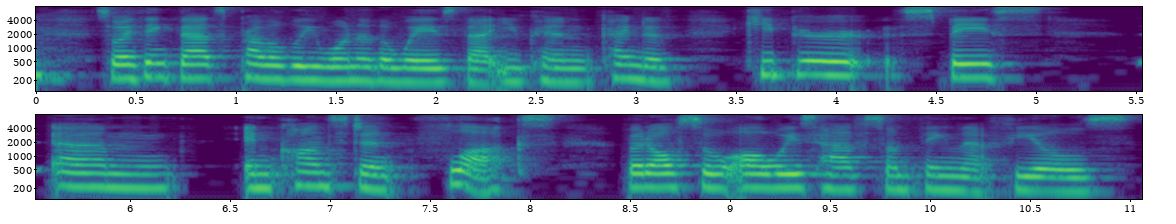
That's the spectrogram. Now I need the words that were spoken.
so I think that's probably one of the ways that you can kind of keep your space um, in constant flux, but also always have something that feels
